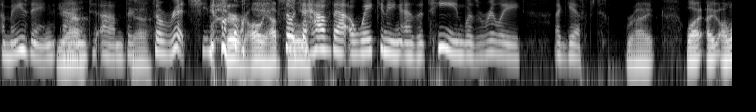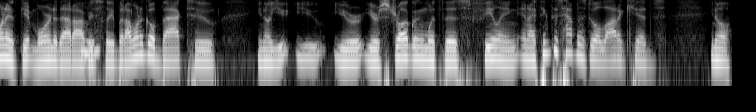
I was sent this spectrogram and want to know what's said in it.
amazing Yeah. and um, they're Yeah. so rich, you know. Sure. Oh, yeah, so to have that awakening as a teen was really a gift. Right. Well, I, I want to get more into Mm-hmm. that, obviously, but I want to go back to, you know, you you you're you're struggling with this feeling, and I think this happens to a lot of kids. You know,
